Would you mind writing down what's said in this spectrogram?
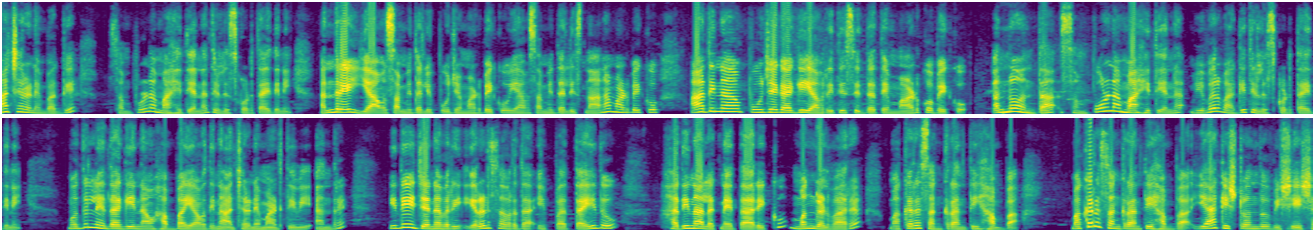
ಆಚರಣೆ ಬಗ್ಗೆ ಸಂಪೂರ್ಣ ಮಾಹಿತಿಯನ್ನ ತಿಳಿಸ್ಕೊಡ್ತಾ ಇದ್ದೀನಿ. ಅಂದ್ರೆ ಯಾವ ಸಮಯದಲ್ಲಿ ಪೂಜೆ ಮಾಡಬೇಕು, ಯಾವ ಸಮಯದಲ್ಲಿ ಸ್ನಾನ ಮಾಡಬೇಕು, ಆ ದಿನ ಪೂಜೆಗಾಗಿ ಯಾವ ರೀತಿ ಸಿದ್ಧತೆ ಮಾಡ್ಕೋಬೇಕು ಅನ್ನೋ ಅಂತ ಸಂಪೂರ್ಣ ಮಾಹಿತಿಯನ್ನ ವಿವರವಾಗಿ ತಿಳಿಸ್ಕೊಡ್ತಾ ಇದ್ದೀನಿ. ಮೊದಲನೇದಾಗಿ ನಾವು ಹಬ್ಬ ಯಾವ ದಿನ ಆಚರಣೆ ಮಾಡ್ತೀವಿ ಅಂದ್ರೆ ಇದೇ ಜನವರಿ ಎರಡ್ ಸಾವಿರದ ಇಪ್ಪತ್ತೈದು ಹದಿನಾಲ್ಕನೇ ತಾರೀಕು ಮಂಗಳವಾರ ಮಕರ ಸಂಕ್ರಾಂತಿ ಹಬ್ಬ. ಮಕರ ಸಂಕ್ರಾಂತಿ ಹಬ್ಬ ಯಾಕೆ ಇಷ್ಟೊಂದು ವಿಶೇಷ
